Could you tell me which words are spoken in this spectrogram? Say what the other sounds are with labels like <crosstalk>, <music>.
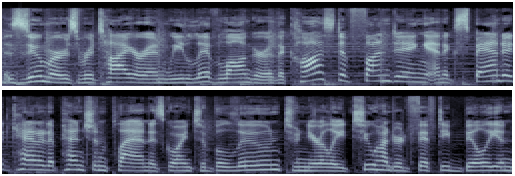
Zoomers retire and we live longer. The cost of funding an expanded Canada pension plan is going to balloon to nearly $250 billion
